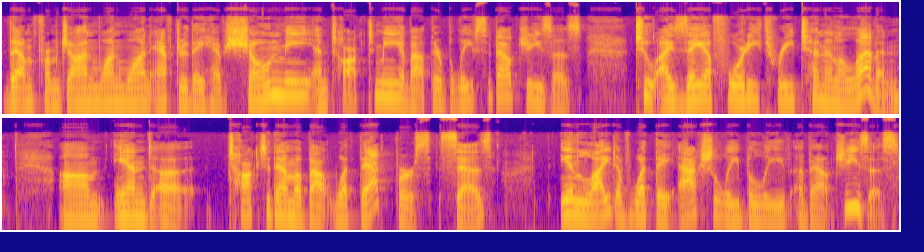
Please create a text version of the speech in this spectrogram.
them from John 1 1 after they have shown me and talked to me about their beliefs about Jesus to Isaiah 43 10 and 11 um, and uh, talk to them about what that verse says in light of what they actually believe about Jesus.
